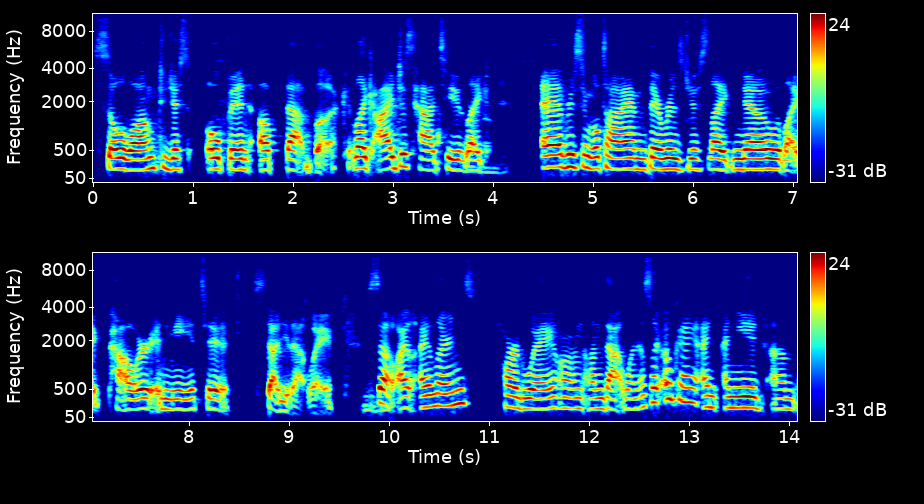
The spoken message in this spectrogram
so long to just open up that book. Like I just had to, like, every single time there was just like no like power in me to study that way. Mm. So I, I learned hard way on on that one. I was like, okay, I, I need um,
